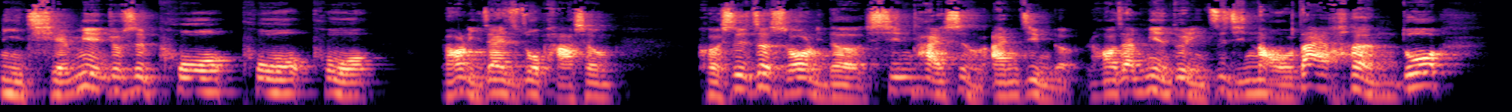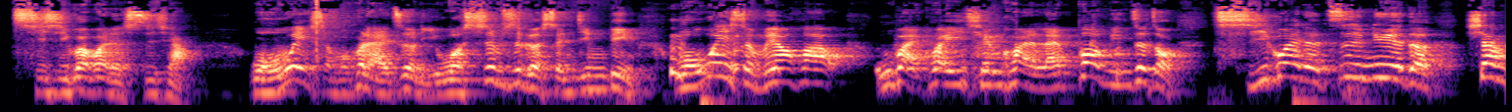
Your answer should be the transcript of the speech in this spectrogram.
你前面就是坡坡坡，然后你再一直做爬升，可是这时候你的心态是很安静的，然后在面对你自己脑袋很多奇奇怪怪的思想。我为什么会来这里？我是不是个神经病？我为什么要花五百块、一千块来报名这种奇怪的、自虐的、像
